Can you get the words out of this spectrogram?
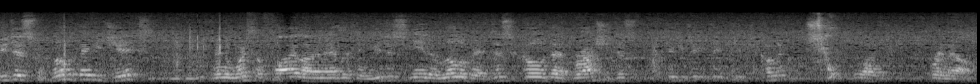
You just little baby jigs, and where's the fly line and everything. You just need a little bit. Just go with that brush. Just come in, like bring out.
